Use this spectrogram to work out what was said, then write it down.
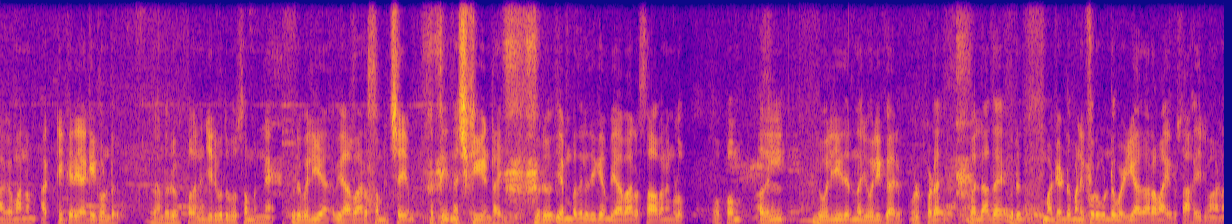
ആഗമനം അഗ്നിക്കിരയാക്കിക്കൊണ്ട് ഏതാണ്ട് ഒരു പതിനഞ്ച് ഇരുപത് ദിവസം മുന്നേ ഒരു വലിയ വ്യാപാര സമുച്ചയം കത്തി നശിക്കുകയുണ്ടായി. ഒരു എൺപതിലധികം വ്യാപാര സ്ഥാപനങ്ങളും ഒപ്പം അതിൽ ജോലി ചെയ്തിരുന്ന ജോലിക്കാരും ഉൾപ്പെടെ വല്ലാതെ ഒരു രണ്ട് മണിക്കൂർ കൊണ്ട് വഴിയാധാരമായ ഒരു സാഹചര്യമാണ്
